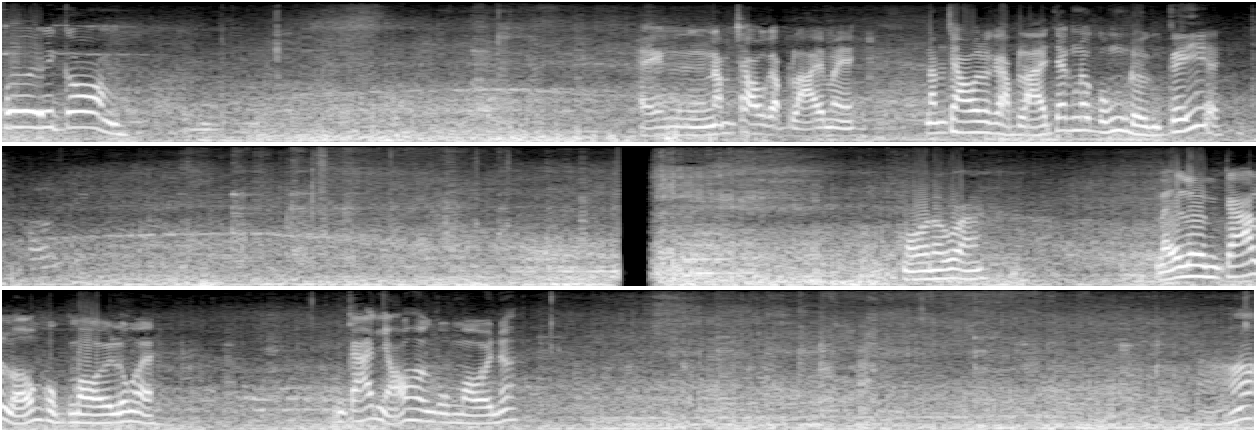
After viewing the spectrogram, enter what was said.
Bơi đi con Hẹn năm sau gặp lại mày Năm sau gặp lại chắc nó cũng đường ký rồi. Mồi nè bạn Lại lên cá lỗ cục mồi luôn rồi. Con cá nhỏ hơn cục mồi nữa. Đó.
